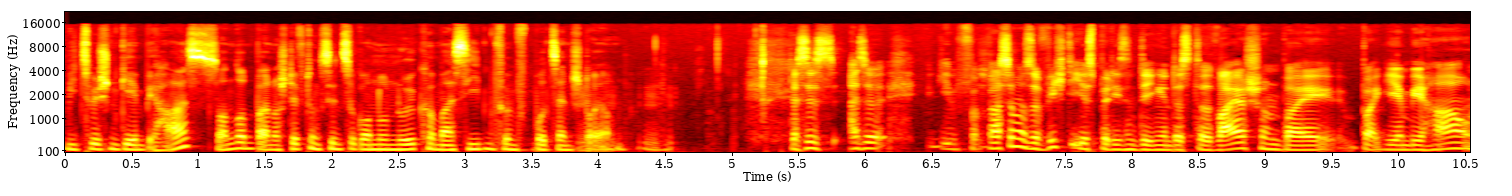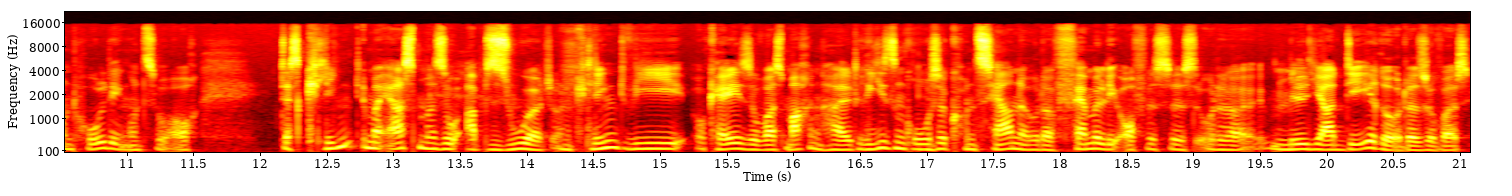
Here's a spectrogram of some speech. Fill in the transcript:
wie zwischen GmbHs, sondern bei einer Stiftung sind sogar nur 0,75% Steuern. Das ist, also, was immer so wichtig ist bei diesen Dingen, das, das war ja schon bei, bei GmbH und Holding und so auch, das klingt immer erstmal so absurd und klingt wie, okay, sowas machen halt riesengroße Konzerne oder Family Offices oder Milliardäre oder sowas.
